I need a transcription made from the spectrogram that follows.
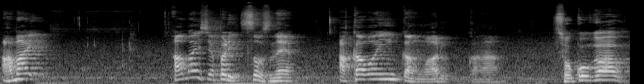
甘い。甘いしやっぱりそうですね。赤ワイン感はあるかな。そこが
